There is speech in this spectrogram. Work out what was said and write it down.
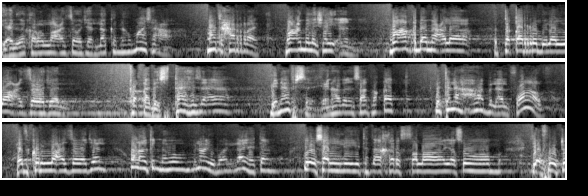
يعني ذكر الله عز وجل لكنه ما سعى ما تحرك ما عمل شيئا ما أقدم على التقرب إلى الله عز وجل. فقد استهزأ بنفسه. يعني هذا إنسان فقط يتلهى بالألفاظ يذكر الله عز وجل ولكنه لا يبالي لا يهتم. يصلي تتأخر الصلاة يصوم يفوت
